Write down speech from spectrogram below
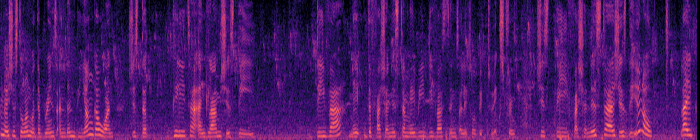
you know she's the one with the brains. And then the younger one she's the glitter and glam. She's the diva maybe the fashionista maybe. Diva seems a little bit too extreme. She's the fashionista. She's the you know like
